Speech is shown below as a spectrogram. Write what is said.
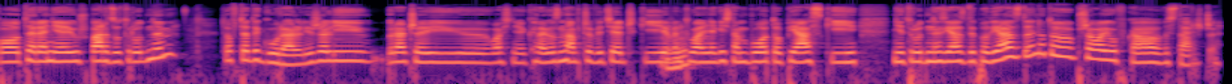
po terenie już bardzo trudnym, to wtedy góral. Jeżeli raczej y, właśnie krajoznawcze wycieczki, mhm. ewentualnie jakieś tam błoto, piaski, nietrudne zjazdy, podjazdy, no to przełajówka wystarczy.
